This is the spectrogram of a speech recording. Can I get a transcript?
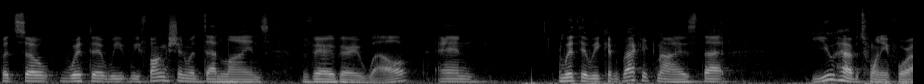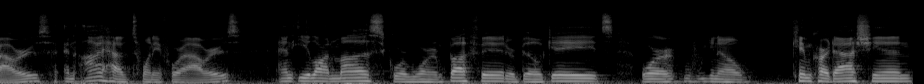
But so with it, we, we function with deadlines very, very well. And with it, we can recognize that – you have 24 hours and I have 24 hours and Elon Musk or Warren Buffett or Bill Gates or you know Kim Kardashian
